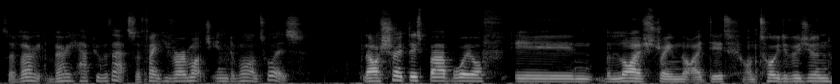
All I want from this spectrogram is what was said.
So very very happy with that. So thank you very much in demand toys. Now I showed this bad boy off in the live stream that I did on Toy Division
